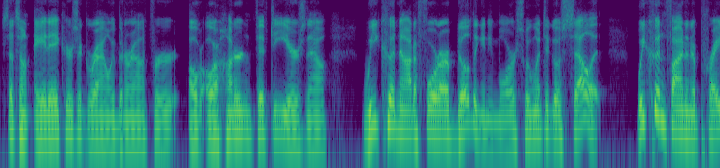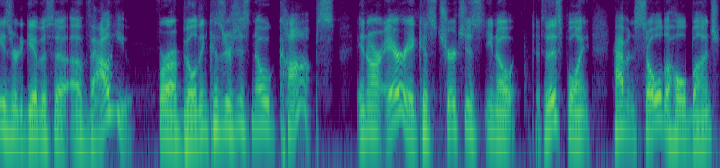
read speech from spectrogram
sits on eight acres of ground. We've been around for over, over 150 years now. We could not afford our building anymore, so we went to go sell it. We couldn't find an appraiser to give us a, a value for our building because there's just no comps in our area because churches, you know, to this point haven't sold a whole bunch.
